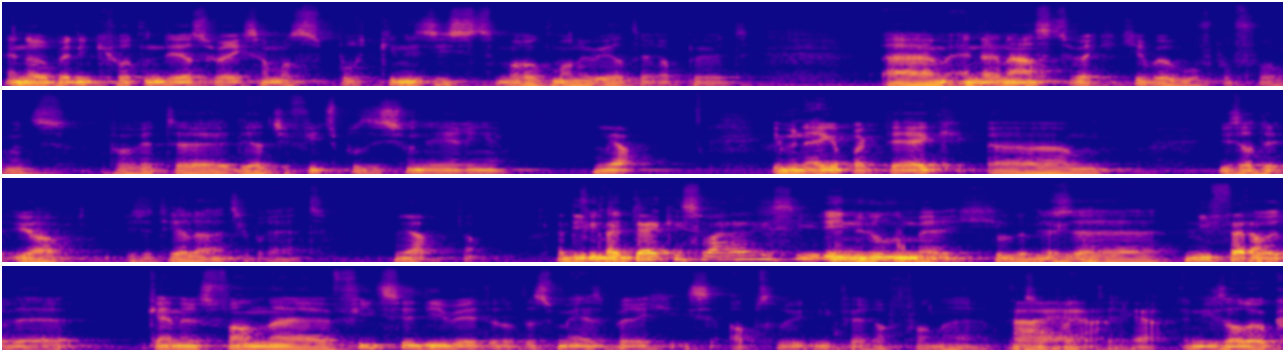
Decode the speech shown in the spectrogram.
en daar ben ik grotendeels werkzaam als sportkinesist, maar ook manueel therapeut. Um, en daarnaast werk ik hier bij Wolf Performance voor het uh, deeltje fietspositioneringen. Ja. In mijn eigen praktijk um, is, dat, ja, is het heel uitgebreid. Ja. ja. En die praktijk is waar ergens hier? In Huldenberg. Huldenberg. Dus, uh, Niet ver af. Voor de kenners van uh, fietsen, die weten dat de Smijsberg is absoluut niet ver af van onze ah, praktijk. Ja, ja. En die zal ook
